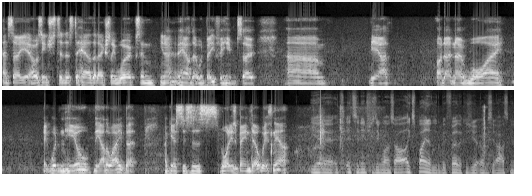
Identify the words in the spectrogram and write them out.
and so yeah, I was interested as to how that actually works and you know how that would be for him. So um, yeah, I, don't know why it wouldn't heal the other way, but I guess this is what he's been dealt with now. Yeah, it's it's an interesting one. So I'll explain it a little bit further because you're obviously asking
